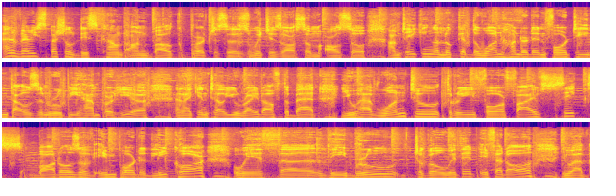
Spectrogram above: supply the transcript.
and a very special discount on bulk purchases, which is awesome. Also, I'm taking a look at the 114,000 rupee hamper here, and I can tell you right off the bat, you have one, two, three, four, five, six bottles of imported liquor with uh, the brew to go with it, if at all. You have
